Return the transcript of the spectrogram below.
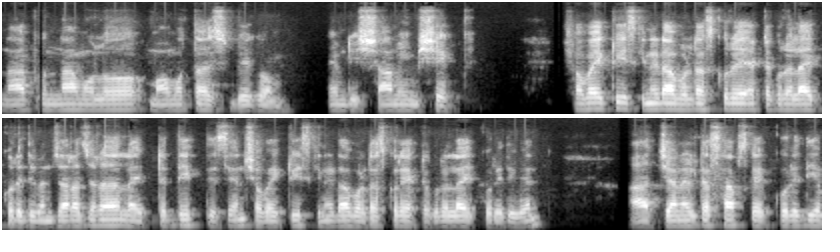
না, আপুর নাম হলো মমতাজ বেগম, এমডি শামীম শেখ। সবাই একটু স্ক্রিনে ডাবল টাচ করে, একটা করে লাইক করে দিবেন। যারা যারা লাইভটা দেখতেছেন, সবাই একটু স্ক্রিনে ডাবল টাচ করে, একটা করে লাইক করে দিবেন। আর চ্যানেলটা সাবস্ক্রাইব করে দিয়ে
